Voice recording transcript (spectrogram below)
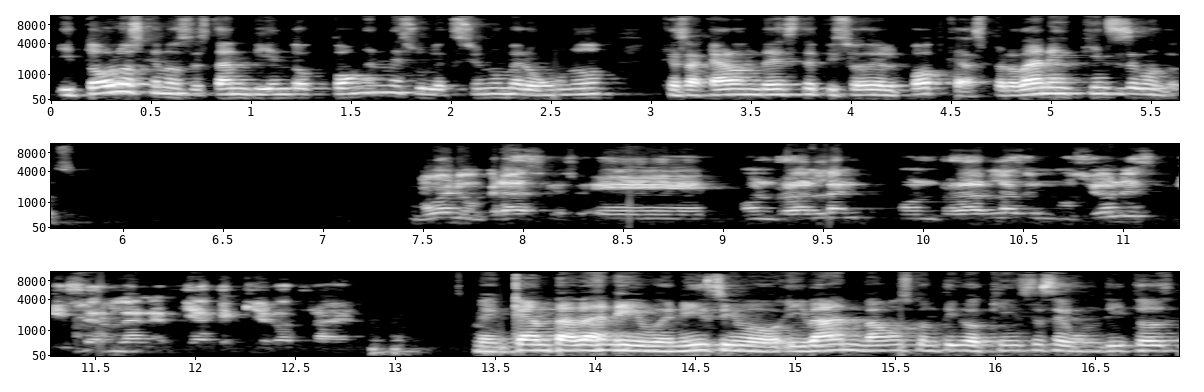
Y todos los que nos están viendo, pónganme su lección número uno que sacaron de este episodio del podcast. Pero Dani, 15 segundos. Bueno, gracias. Eh, honrar, honrar las emociones y ser la energía que quiero atraer. Me encanta, Dani, buenísimo. Iván, vamos contigo, 15 segunditos.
